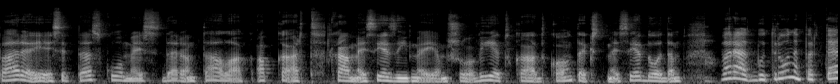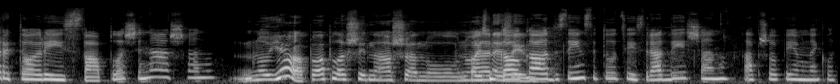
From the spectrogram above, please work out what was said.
Pārējais ir tas, ko mēs darām tālāk apkārt, kā mēs iezīmējam šo vietu, kādu kontekstu mēs iedodam. Varētu būt runa par teritorijas paplašināšanu, Nu, jā, paplašināšanu, nu, par kaut kādas institūcijas radīšanu ap šo pieminiektu.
